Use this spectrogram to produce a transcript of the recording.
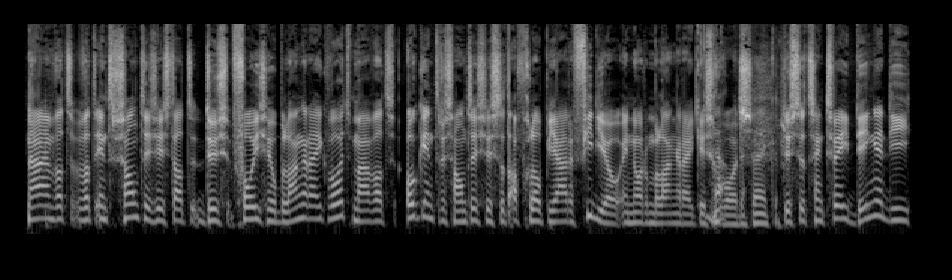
nou en wat, wat interessant is, is dat dus voice heel belangrijk wordt. Maar wat ook interessant is, is dat afgelopen jaren video enorm belangrijk is geworden. Ja, zeker. Dus dat zijn twee dingen die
